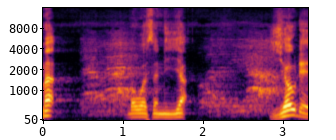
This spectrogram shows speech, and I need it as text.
မတ်ဘဝစနီယ ယုတ်တေ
